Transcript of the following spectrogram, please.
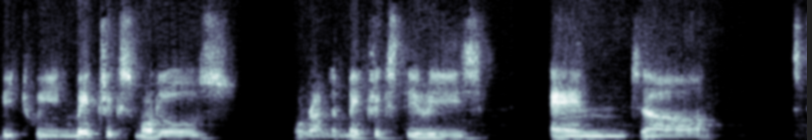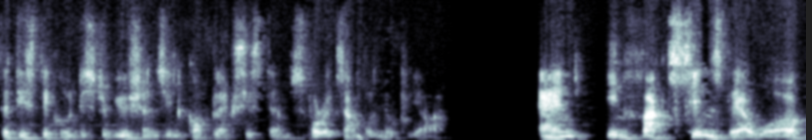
between matrix models or random matrix theories and uh, statistical distributions in complex systems, for example, nuclei. And in fact, since their work,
